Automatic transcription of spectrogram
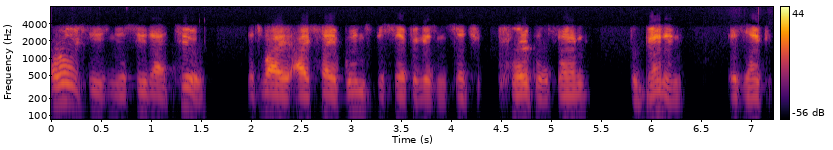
early season. You'll see that too. That's why I say wind specific isn't such a critical thing for bedding. Is like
